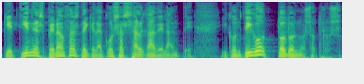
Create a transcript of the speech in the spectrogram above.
que tiene esperanzas de que la cosa salga adelante. Y contigo, todos nosotros.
